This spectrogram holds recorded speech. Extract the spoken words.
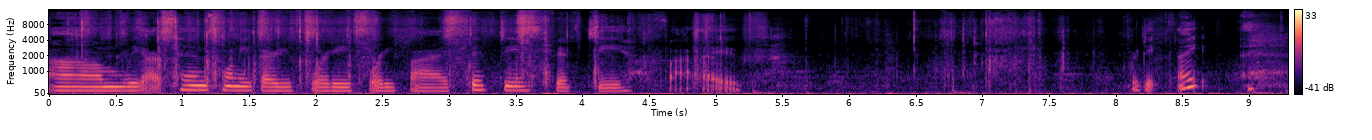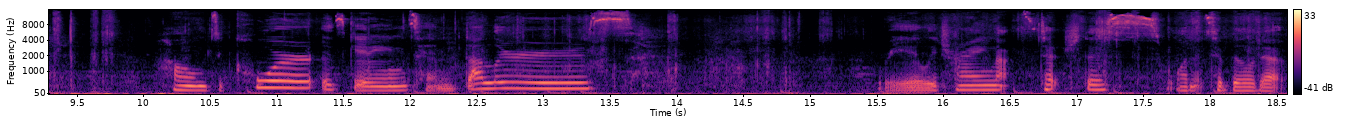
Um, we got 10, 20, 30, 40, 45, 50, 55. For date night home decor is getting $10. Really trying not to touch this. Want it to build up.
